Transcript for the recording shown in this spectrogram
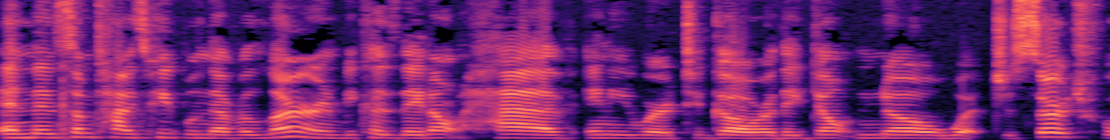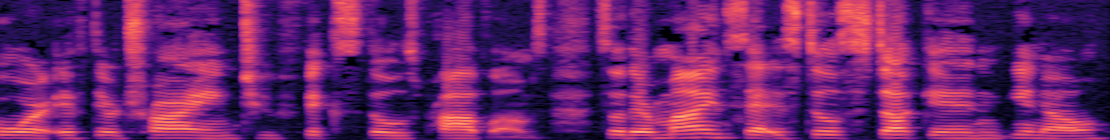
and then sometimes people never learn because they don't have anywhere to go or they don't know what to search for if they're trying to fix those problems. So their mindset is still stuck in you know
